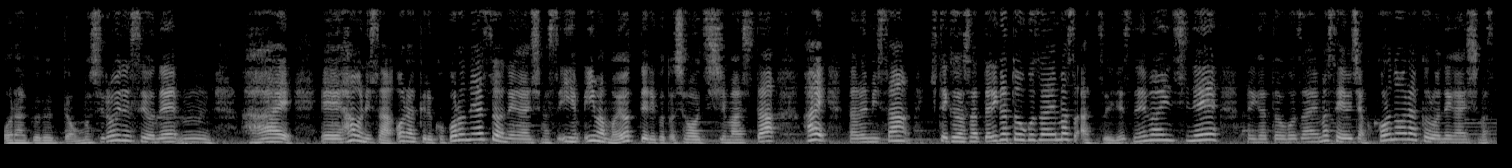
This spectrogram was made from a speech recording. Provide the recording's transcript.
オラクルって面白いですよね。うん。はい。えー、ハモニさん、オラクル心のやつをお願いします。今迷っていること承知しました。はい。なるみさん、来てくださってありがとうございます。暑いですね、毎日ね。ありがとうございます。えゆちゃん、心のオラクルお願いします。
